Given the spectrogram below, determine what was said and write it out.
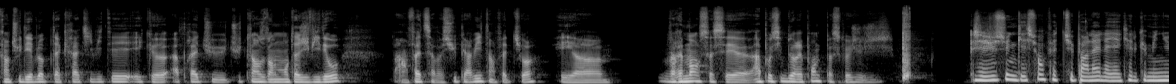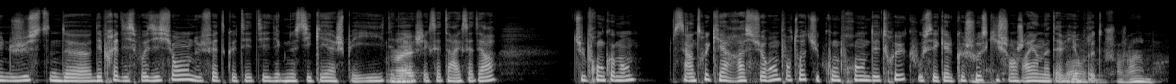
quand tu développes ta créativité et que après tu, tu te lances dans le montage vidéo bah, en fait ça va super vite en fait tu vois. Et euh, vraiment ça c'est euh, impossible de répondre parce que j'ai- j'ai- juste une question. En fait, tu parlais là il y a quelques minutes juste de, des prédispositions, du fait que tu étais diagnostiqué HPI, TDAH, etc., etc. Tu le prends comment? C'est un truc qui est rassurant pour toi? Tu comprends des trucs ou c'est quelque chose qui change rien à ta vie en fait? Ça me change rien, moi.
